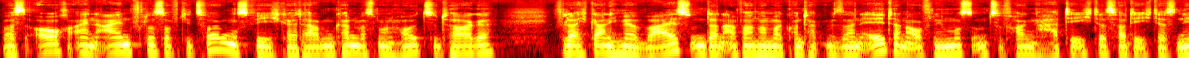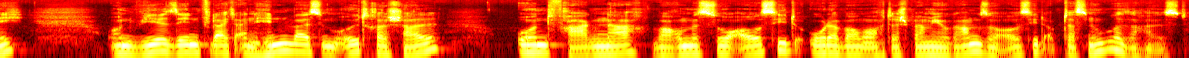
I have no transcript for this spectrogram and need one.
was auch einen Einfluss auf die Zeugungsfähigkeit haben kann, was man heutzutage vielleicht gar nicht mehr weiß und dann einfach nochmal Kontakt mit seinen Eltern aufnehmen muss, um zu fragen, hatte ich das, hatte ich das nicht. Und wir sehen vielleicht einen Hinweis im Ultraschall und fragen nach, warum es so aussieht oder warum auch das Spermiogramm so aussieht, ob das eine Ursache ist.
